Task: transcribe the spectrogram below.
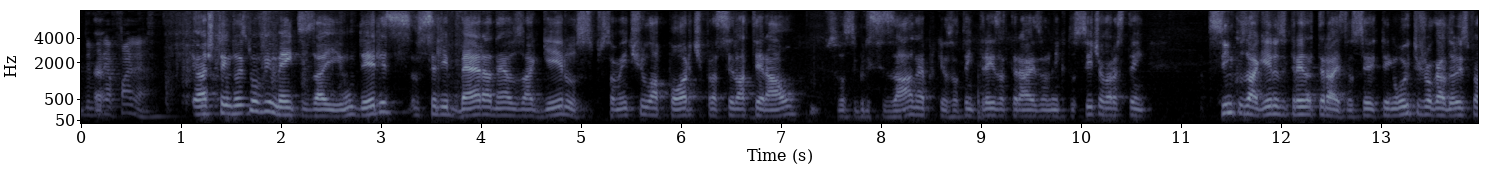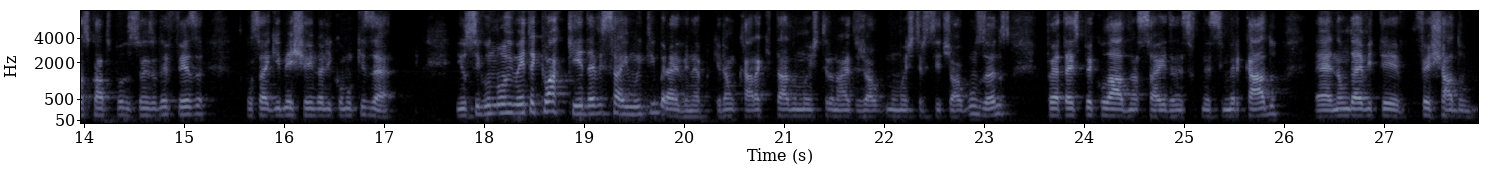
deveria é. falhar. Eu acho que tem dois movimentos aí. Um deles, você libera né, os zagueiros, principalmente o Laporte, para ser lateral, se você precisar, né? Porque só tem três laterais no link do City, agora você tem cinco zagueiros e três laterais. Então você tem oito jogadores para as quatro posições da defesa, consegue ir mexendo ali como quiser. E o segundo movimento é que o Ake deve sair muito em breve, né? Porque ele é um cara que está no Manchester United, já, no Manchester City há alguns anos, foi até especulado na saída nesse, nesse mercado, é, não deve ter fechado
